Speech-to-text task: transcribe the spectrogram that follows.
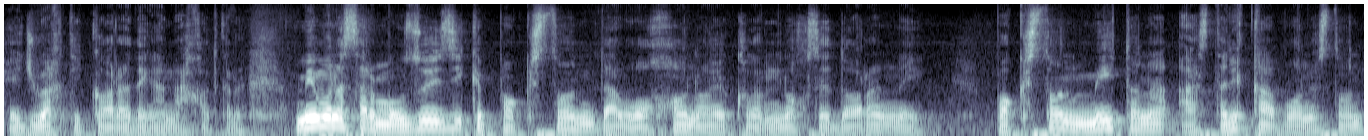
هیچ وقتی کار دیگه نخواد کنه میمونه سر موضوع ازی که پاکستان در واخان های کدام نقص داره؟ نه. پاکستان می‌تونه از طریق افغانستان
